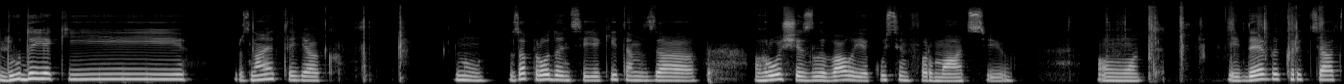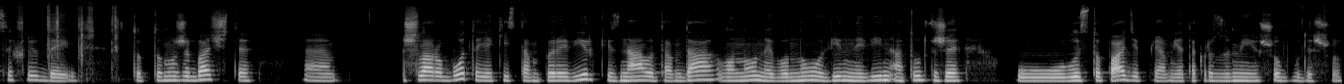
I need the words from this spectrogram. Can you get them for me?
Люди, які, знаєте, як, ну, запроданці, які там за гроші зливали якусь інформацію. От. Йде викриття цих людей. Тобто, може, бачите, е, йшла робота, якісь там перевірки, знали, там, да, воно, не воно, він, не він, а тут вже у листопаді, прям, я так розумію, що буде, що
